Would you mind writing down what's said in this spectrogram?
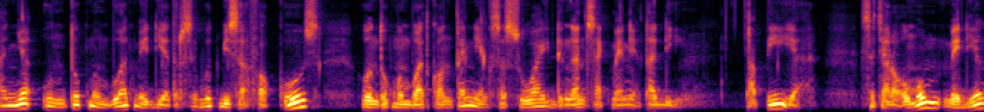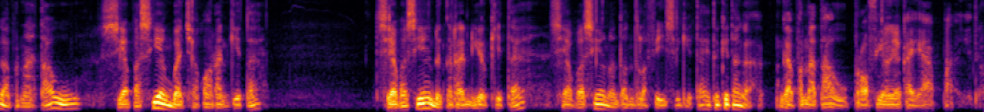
hanya untuk membuat media tersebut bisa fokus untuk membuat konten yang sesuai dengan segmennya tadi. Tapi ya secara umum media nggak pernah tahu siapa sih yang baca koran kita, siapa sih yang dengar radio kita, siapa sih yang nonton televisi kita itu kita nggak nggak pernah tahu profilnya kayak apa gitu.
